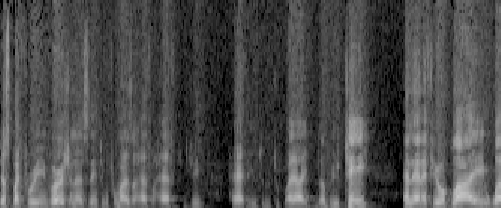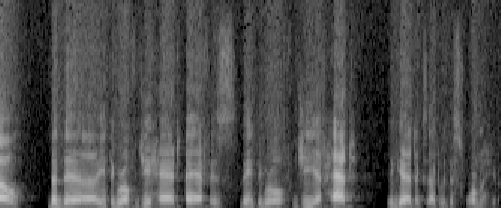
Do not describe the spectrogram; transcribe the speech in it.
just by Fourier inversion as the integral from minus a half a half g hat e to the 2 pi i wt. And then if you apply, well, that the integral of g hat f is the integral of g f hat, you get exactly this formula here.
